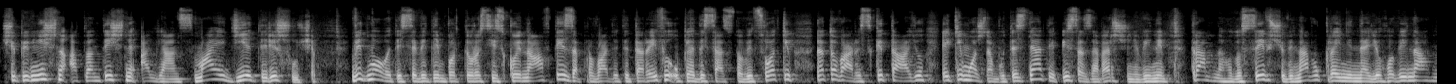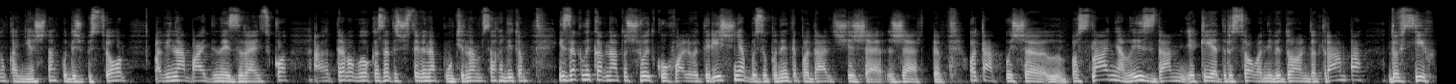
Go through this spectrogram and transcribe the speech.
що Північно-Атлантичний альянс має діяти рішуче, відмовитися від імпорту російської нафти і запровадити тарифи у 50-100% на товари з Китаю, які можна буде зняти після завершення війни. Трамп наголосив, що війна в Україні не його війна. Ну, звісно, куди ж без цього. А війна Байдена і Зеленського. А треба було казати, що це війна Путіна взагалі-то. І закликав НАТО швидко ухвалювати рішення, аби зупинити подальші жертви. Отак пише е, послання, лист, да, який адресований від Дональда Трампа до всіх.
